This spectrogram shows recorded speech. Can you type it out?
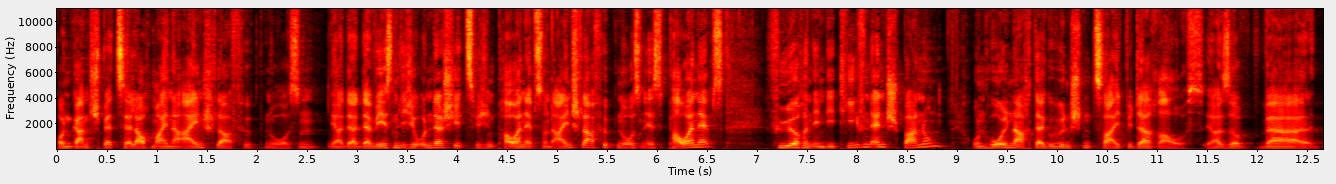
und ganz speziell auch meine Einschlafhypnosen, ja, der, der wesentliche Unterschied zwischen Powernaps und Einschlafhypnosen ist, Powernaps führen in die Tiefenentspannung und holen nach der gewünschten Zeit wieder raus. Ja, also wer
